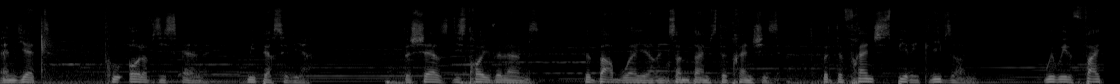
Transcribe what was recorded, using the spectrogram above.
And yet, through all of this hell, we persevere. The shells destroy the lands, the barbed wire, and sometimes the trenches, but the French spirit lives on. We will fight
